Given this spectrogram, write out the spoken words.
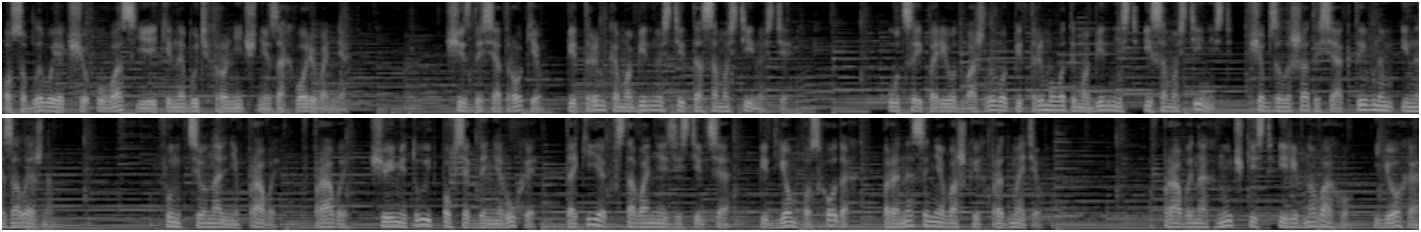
особливо якщо у вас є які-небудь хронічні захворювання. 60 років підтримка мобільності та самостійності. У цей період важливо підтримувати мобільність і самостійність, щоб залишатися активним і незалежним. Функціональні вправи вправи, що імітують повсякденні рухи, такі як вставання зі стільця, підйом по сходах, перенесення важких предметів. Вправи на гнучкість і рівновагу, йога,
